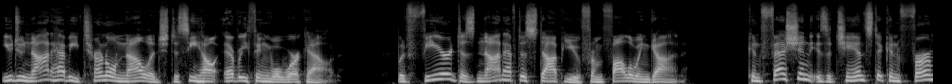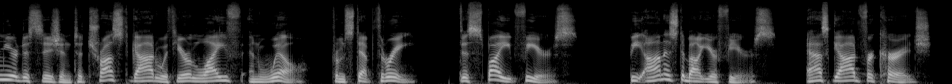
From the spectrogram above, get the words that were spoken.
you do not have eternal knowledge to see how everything will work out. But fear does not have to stop you from following God. Confession is a chance to confirm your decision to trust God with your life and will from step 3, despite fears. Be honest about your fears, ask God for courage,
